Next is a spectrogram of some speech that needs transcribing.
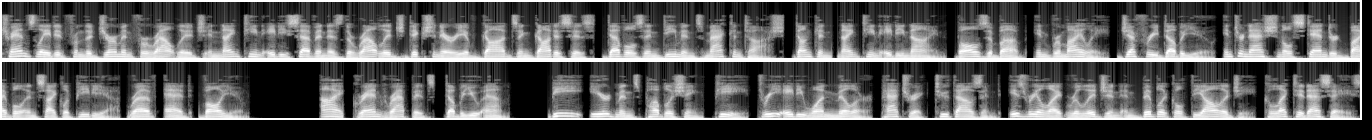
translated from the German for Routledge in 1987 as the Routledge Dictionary of Gods and Goddesses, Devils and Demons Macintosh, Duncan 1989, Baal Zebub, in Bromiley, Geoffrey W., International Standard Bible Encyclopedia Wikipedia, Rev. ed. Vol. I, Grand Rapids, W.M. B. Eerdmans Publishing, p. 381 Miller, Patrick 2000, Israelite Religion and Biblical Theology, Collected Essays,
